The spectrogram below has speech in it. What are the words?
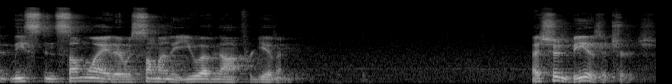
at least in some way, there was someone that you have not forgiven. That shouldn't be as a church.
